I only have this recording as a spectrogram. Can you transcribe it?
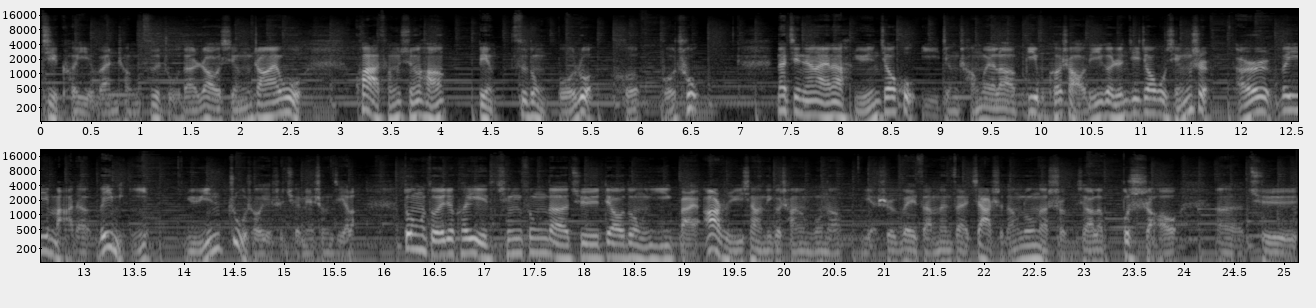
既可以完成自主的绕行障碍物、跨层巡航，并自动泊入和泊出。那近年来呢，语音交互已经成为了必不可少的一个人机交互形式，而威马的威米。语音助手也是全面升级了，动动嘴就可以轻松的去调动一百二十余项的一个常用功能，也是为咱们在驾驶当中呢省下了不少，呃，去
